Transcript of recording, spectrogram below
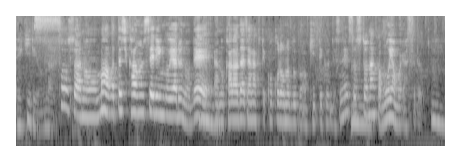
できるようになるそうそう。あのまあ私カウンセリングをやるので、うん。あの体じゃなくて心の部分を聞いていくんですね、そうするとなんかモヤモヤする。うん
